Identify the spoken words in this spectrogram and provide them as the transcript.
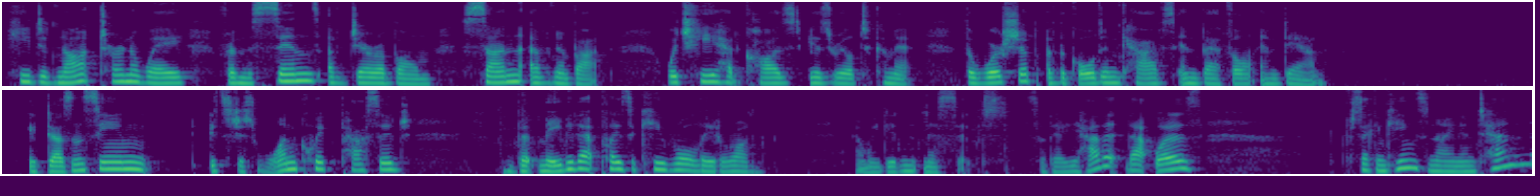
he did not turn away from the sins of Jeroboam, son of Nebat, which he had caused Israel to commit, the worship of the golden calves in Bethel and Dan. It doesn't seem, it's just one quick passage, but maybe that plays a key role later on. And we didn't miss it. So there you have it. That was Second Kings 9 and 10.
